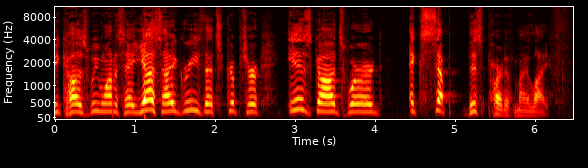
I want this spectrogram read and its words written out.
because we want to say, yes, I agree that Scripture is God's Word, except this part of my life.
